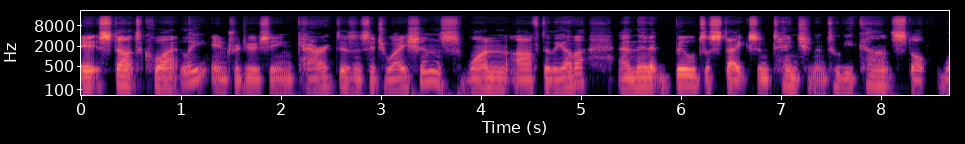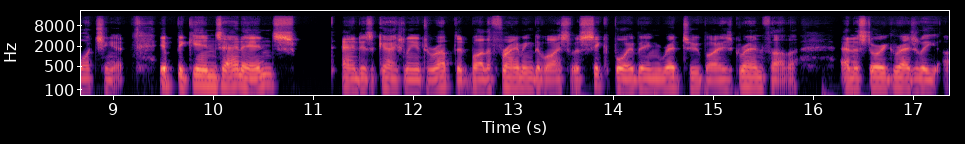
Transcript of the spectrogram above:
It starts quietly, introducing characters and situations, one after the other, and then it builds the stakes and tension until you can't stop watching it. It begins and ends, and is occasionally interrupted by the framing device of a sick boy being read to by his grandfather, and the story gradually uh,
